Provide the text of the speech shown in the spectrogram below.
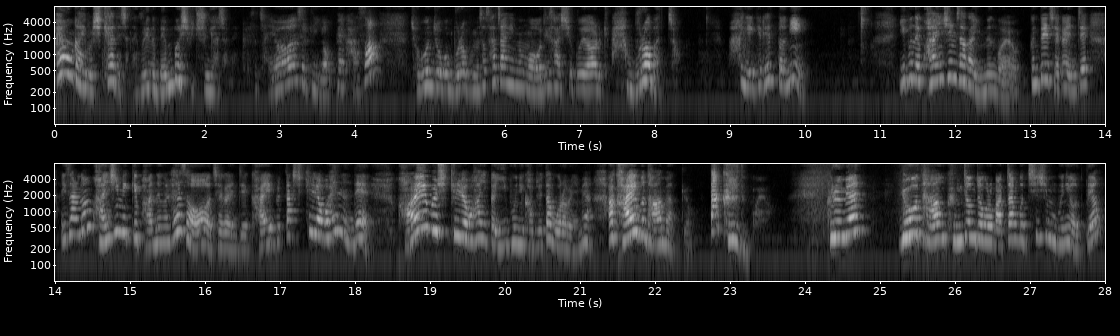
회원 가입을 시켜야 되잖아요. 우리는 멤버십이 중요하잖아요. 그래서 자연스럽게 옆에 가서 조곤조곤 물어보면서 사장님은 뭐 어디 사시고요? 이렇게 막 물어봤죠. 막 얘기를 했더니 이분의 관심사가 있는 거예요. 근데 제가 이제 이 사람 너무 관심 있게 반응을 해서 제가 이제 가입을 딱 시키려고 했는데 가입을 시키려고 하니까 이분이 갑자기 딱 뭐라 그러냐면 아 가입은 다음에 할게요. 딱 그러는 거예요. 그러면 요 다음 긍정적으로 맞장구 치신 분이 어때요?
